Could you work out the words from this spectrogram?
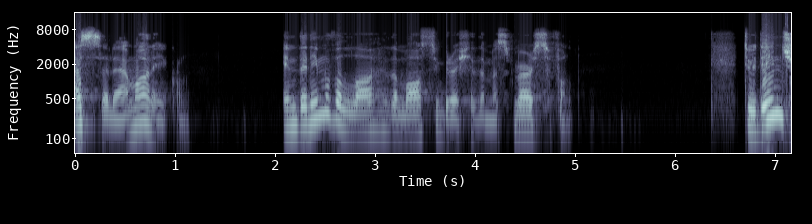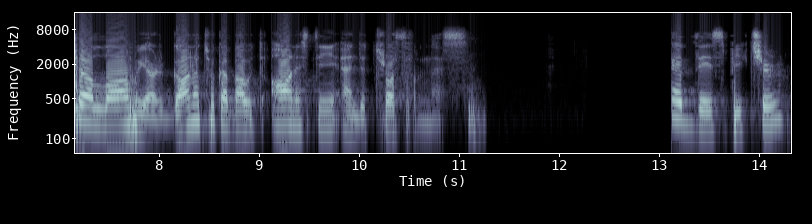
Assalamu alaikum. In the name of Allah, the most gracious, the most merciful. Today, inshallah, we are gonna talk about honesty and truthfulness. At this picture,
